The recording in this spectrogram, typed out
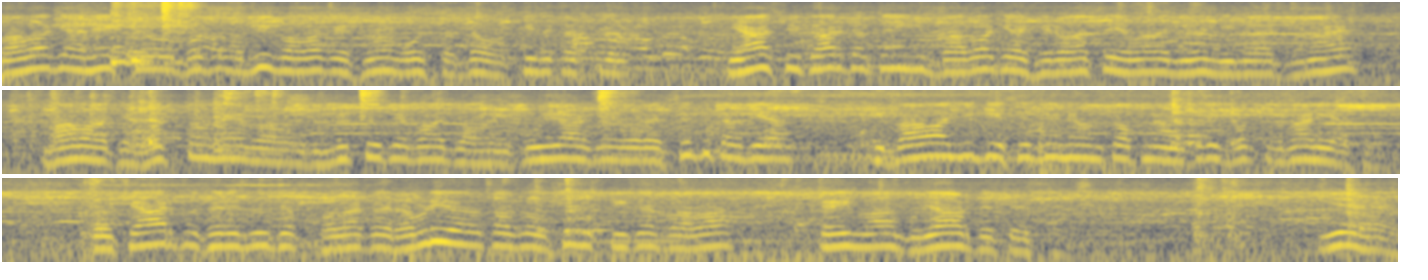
बाबा के अनेक लोग बहुत, अभी बाबा का स्मरण बहुत श्रद्धा भक्ति से करते हैं। यहाँ स्वीकार करते हैं कि बाबा के आशीर्वाद से हमारा जीवन जीना बना है। बाबा के भक्तों ने, बाबा की मृत्यु के बाद, बाबा की पूजा वगैरह सिद्ध कर दिया कि बाबा जी की सिद्धि ने उनको अपना आंतरिक भक्त बना लिया था। तो चार पथरे दूध जब खोला कर रबड़ी होता था, उसी को पीकर बाबा कई माह गुजार देते थे। ये है।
